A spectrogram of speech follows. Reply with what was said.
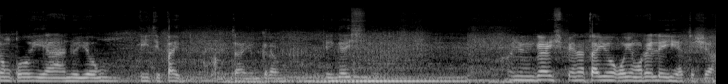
Doon ko iano yung 85 ito yung ground. Okay guys? Ayun guys pinatayo ko yung relay. Ito siya.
